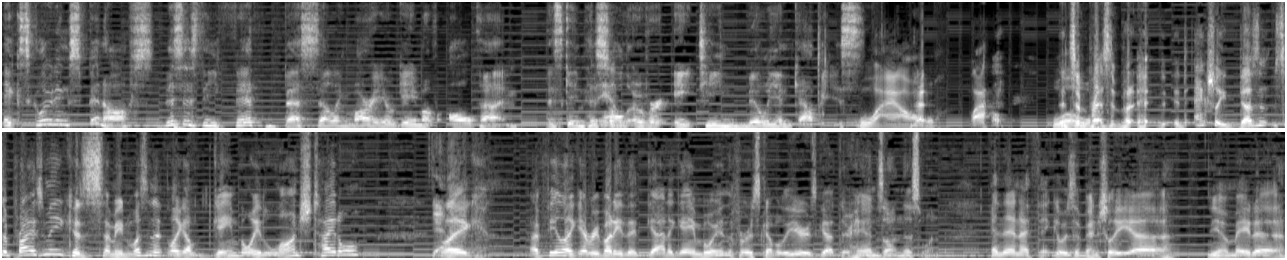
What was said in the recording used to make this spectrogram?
Excluding spin-offs, this is the fifth best-selling Mario game of all time. This game has Damn. sold over 18 million copies. Wow. That- Wow. It's impressive, but it, it actually doesn't surprise me because I mean, wasn't it like a Game Boy launch title? Yeah. Like, I feel like everybody that got a Game Boy in the first couple of years got their hands on this one, and then I think it was eventually, uh, you know, made a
